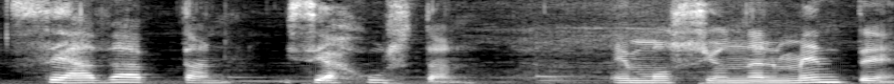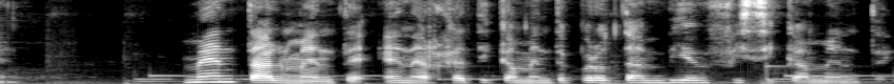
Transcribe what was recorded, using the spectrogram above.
se adaptan y se ajustan emocionalmente, mentalmente, energéticamente, pero también físicamente.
